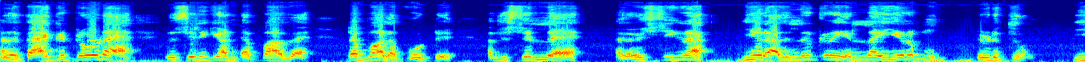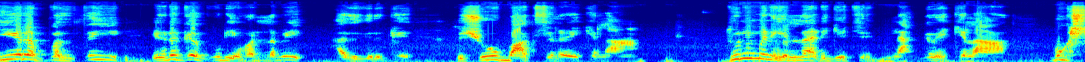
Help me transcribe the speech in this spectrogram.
அந்த பேக்கெட்டோட இந்த சிலிக்கான் டப்பாவை டப்பாவில் போட்டு அந்த செல்லை அதை வச்சிட்டிங்கன்னா ஈர அதில் இருக்கிற எல்லா ஈரமும் எடுத்துரும். ஈரப்பதத்தை எடுக்கக்கூடிய வல்லமை அதுக்கு இருக்கு. ஷூ பாக்ஸில் வைக்கலாம். துணிமணி எல்லாம் அடுக்கி வச்சிருக்கீங்களா அங்கே வைக்கலாம். புக்ஸ்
